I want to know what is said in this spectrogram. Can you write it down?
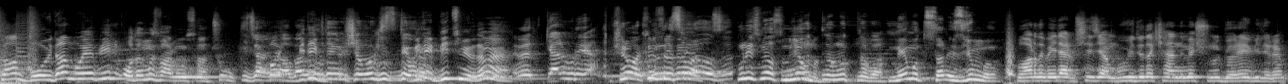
Şu an boydan boya bir odamız var Musa. Çok güzel Bak, ya. Ben bir de- burada yaşamak istiyorum. Bir de bitmiyor değil mi? Evet gel buraya. Şuna bak, şunun ismi bak. olsun. Bunun ismi olsun biliyor musun? Mutlu mutlu bu. Ne mutlusu lan, üzgün bu. Bu arada beyler bir şey diyeceğim. Bu videoda kendime şunu görebilirim.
